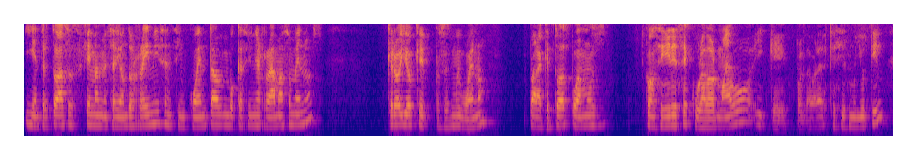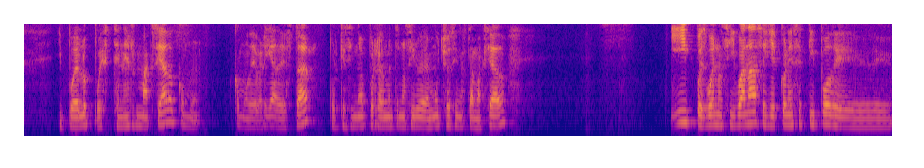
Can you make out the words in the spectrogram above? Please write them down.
Y entre todas esas gemas me salieron dos Raimis en 50 invocaciones Ra más o menos. Creo yo que pues es muy bueno. Para que todas podamos conseguir ese curador nuevo. Y que pues la verdad es que sí es muy útil. Y poderlo pues tener maxeado como, como debería de estar. Porque si no pues realmente no sirve de mucho si no está maxeado. Y pues bueno, si van a seguir con ese tipo de,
